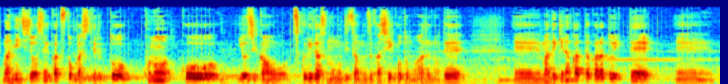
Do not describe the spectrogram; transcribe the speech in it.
ー、まあ、日常生活とかしてるとこのこう4時間を作り出すのも実は難しいこともあるので、えー、まあ、できなかったからといって、えー、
